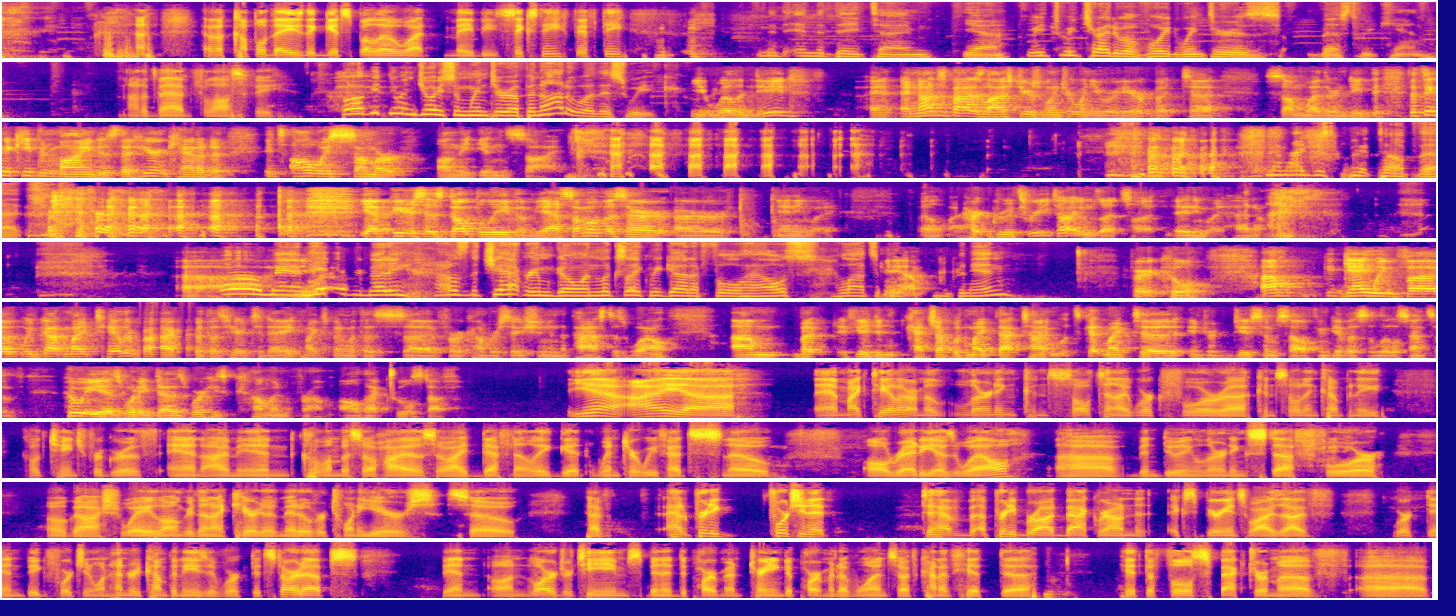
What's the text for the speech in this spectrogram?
Have a couple days that gets below what, maybe 60, 50? In the, in the daytime, yeah. We, we try to avoid winter as best we can. Not a bad philosophy. But I'll get to enjoy some winter up in Ottawa this week. You will indeed, and, and not as bad as last year's winter when you were here, but uh, some weather indeed. The, the thing to keep in mind is that here in Canada, it's always summer on the inside. And I just can't top that. yeah, Peter says, don't believe him. Yeah, some of us are are anyway. Well, my heart grew three times that time. Anyway, I don't know. Uh, Oh man, anyway, hey everybody. How's the chat room going? Looks like we got a full house. Lots of people Yeah. jumping in. very cool. Um, gang, we've uh, we've got Mike Taylor back with us here today. Mike's been with us uh, for a conversation in the past as well. Um, but if you didn't catch up with Mike that time, let's get Mike to introduce himself and give us a little sense of who he is, what he does, where he's coming from, all that cool stuff. Yeah, I uh, am Mike Taylor. I'm a learning consultant. I work for a consulting company called Change for Growth, and I'm in Columbus, Ohio. So I definitely get winter. We've had snow already as well. Uh, been doing learning stuff for oh gosh, way longer than I care to admit, over 20 years. So have had a pretty fortunate to have a pretty broad background experience wise. I've worked in big Fortune 100 companies. I've worked at startups, been on larger teams, been a department training department of one. So I've kind of hit the hit the full spectrum of uh,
